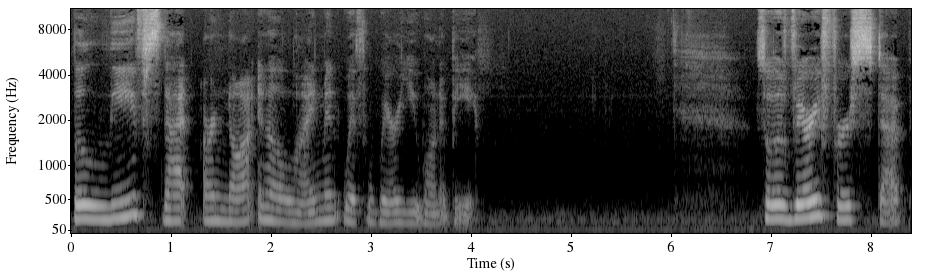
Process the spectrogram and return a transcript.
beliefs that are not in alignment with where you want to be. So, the very first step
